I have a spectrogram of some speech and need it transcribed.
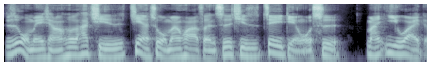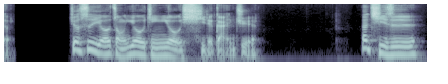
只是我没想到说他其实竟然是我漫画的粉丝，其实这一点我是蛮意外的。就是有种又惊又喜的感觉。那其实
